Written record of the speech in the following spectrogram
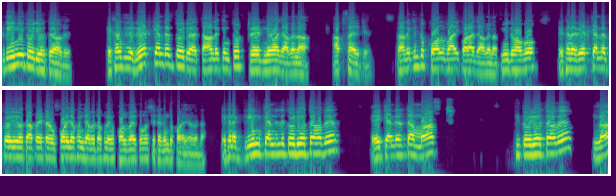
গ্রিনই তৈরি হতে হবে। এখানে যদি রেড ক্যান্ডেল তৈরি হয়, তাহলে কিন্তু ট্রেড নেওয়া যাবে না আপসাইডে তাহলে কিন্তু কল বাই করা যাবে না। তুমি ভাবো, এখানে রেড ক্যান্ডেল তৈরি হলো, তারপর এটার উপরে যখন যাবে তখন আমি কল বাই করব, সেটা কিন্তু করা যাবে না। এখানে গ্রিন ক্যান্ডেল তৈরি হতে হবে, এই ক্যান্ডেলটা মাস্ট কি তৈরি হতে হবে? না,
